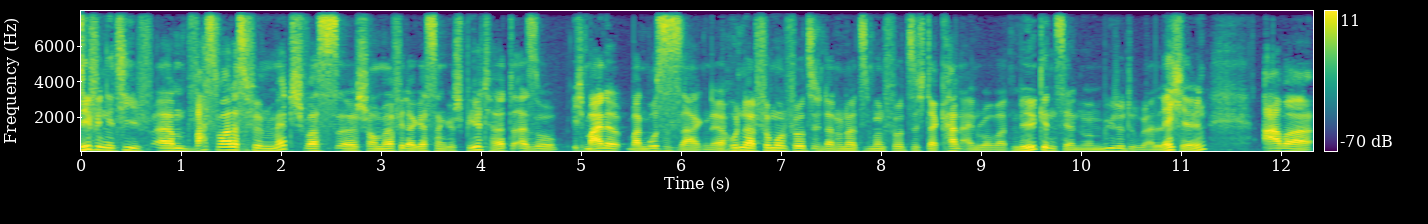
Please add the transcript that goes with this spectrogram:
Definitiv. Ähm, was war das für ein Match, was äh, Sean Murphy da gestern gespielt hat? Also, ich meine, man muss es sagen, der 145 und dann 147, da kann ein Robert Milkins ja nur müde drüber lächeln. Aber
